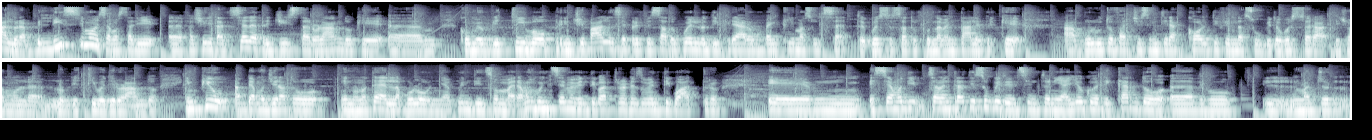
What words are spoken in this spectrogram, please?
Allora, bellissimo e siamo stati eh, facilitati sia dal regista Rolando che ehm, come obiettivo principale si è prefissato quello di creare un bel clima sul set. Questo è stato fondamentale perché ha voluto farci sentire accolti fin da subito, questo era diciamo l'obiettivo di Rolando. In più abbiamo girato in un hotel a Bologna, quindi insomma eravamo insieme 24 ore su 24 e, mm, e siamo, di, siamo, entrati subito in sintonia. Io con Riccardo eh, avevo maggior,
